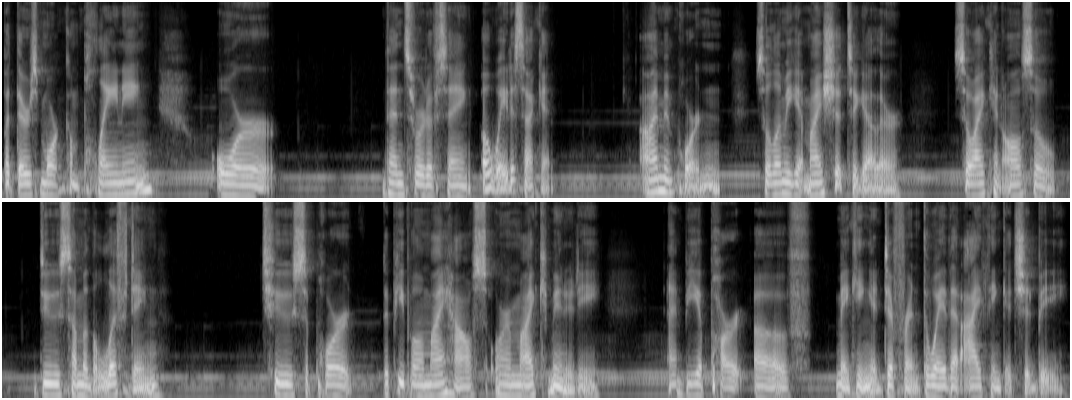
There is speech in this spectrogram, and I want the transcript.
but there's more complaining or then sort of saying, oh, wait a second, I'm important, so let me get my shit together so I can also do some of the lifting to support the people in my house or in my community and be a part of making it different the way that I think it should be.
